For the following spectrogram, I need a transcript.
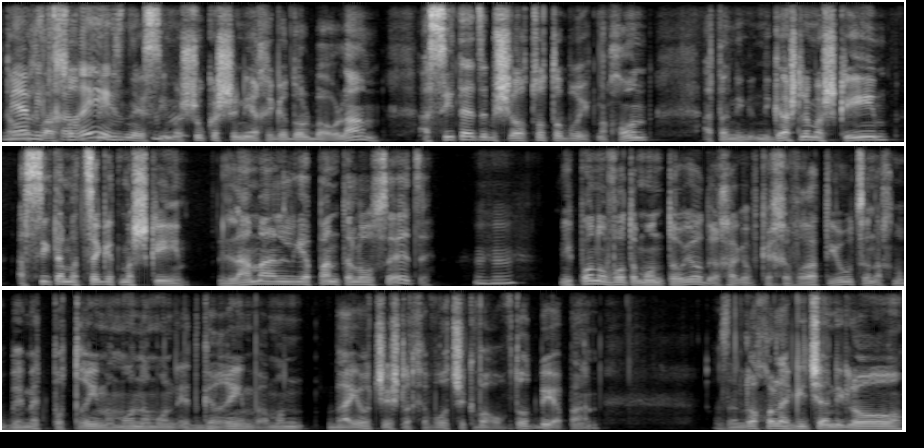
אתה מי הולך לעשות המתחרים? ביזנס עם השוק השני הכי גדול בעולם, עשית את זה בשביל ארה"ב, נכון? אתה ניגש למשקיעים, עשית מצגת משקיעים. למה על יפן אתה לא עושה את זה? מהמם. מפה נובעות המון טעויות, דרך אגב, כחברת ייעוץ אנחנו באמת פותרים המון המון אתגרים והמון בעיות שיש לחברות שכבר עובדות ביפן. אז אני לא יכול להגיד שאני לא,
